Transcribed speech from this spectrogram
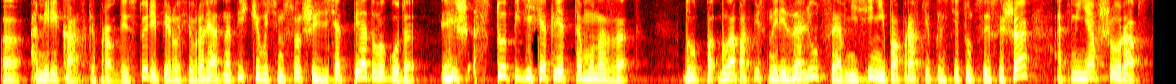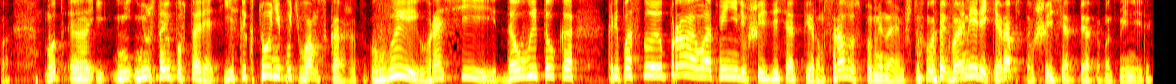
э, американской, правда, истории. 1 февраля 1865 года, лишь 150 лет тому назад, был, была подписана резолюция о внесении поправки в Конституцию США, отменявшую рабство. Вот э, не, не устаю повторять, если кто-нибудь вам скажет, вы в России, да вы только крепостное право отменили в 61-м, сразу вспоминаем, что в Америке рабство в 65-м отменили.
